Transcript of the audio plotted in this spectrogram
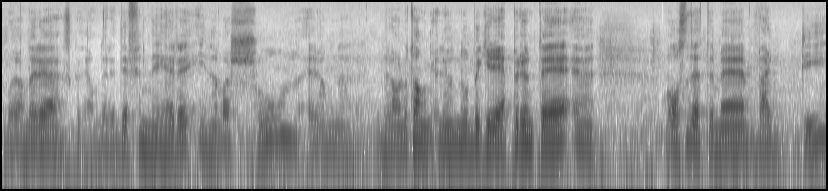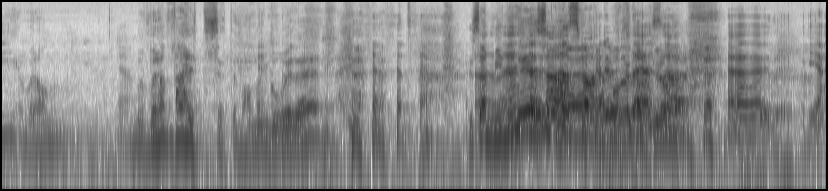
hvordan dere, si, om dere definerer innovasjon, eller om dere har noen, noe begreper rundt det? Eh, også dette med verdi. Hvordan ja. Hvordan verdsetter man en god idé? Hvis det er min idé, så er svaret på det. Så, uh, jeg,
